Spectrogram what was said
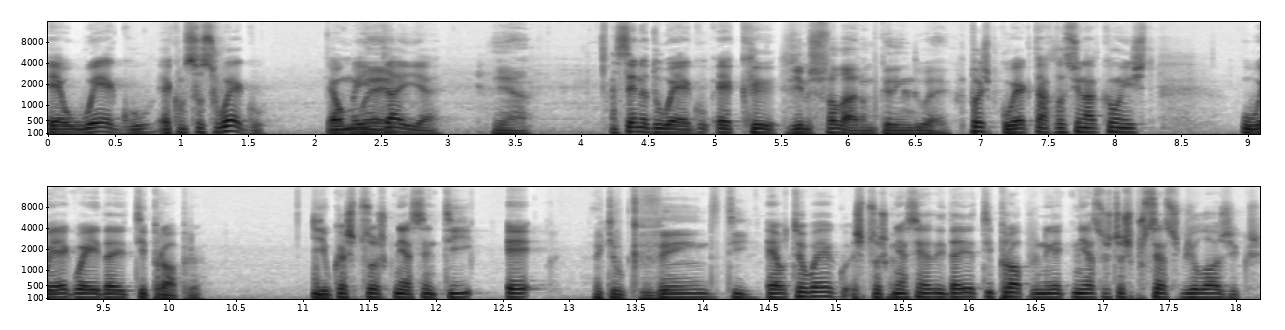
É o ego, é como se fosse o ego. É uma O ideia. Yeah. A cena do ego é que Devíamos falar um bocadinho do ego. Pois, porque o ego está relacionado com isto. O ego é a ideia de ti próprio. E o que as pessoas conhecem de ti é, Aquilo que vem de ti. é o teu ego. As pessoas conhecem a ideia de ti próprio, ninguém conhece os teus processos biológicos.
